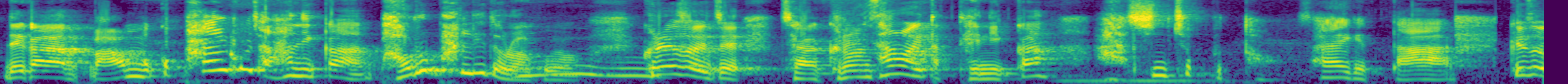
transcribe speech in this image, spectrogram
내가 마음 먹고 팔고자 하니까 바로 팔리더라고요. 음. 그래서 이제 제가 그런 상황이 딱 되니까 아 신축부터 사야겠다. 그래서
